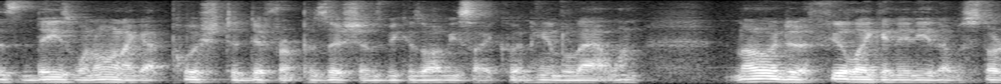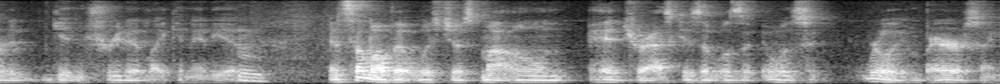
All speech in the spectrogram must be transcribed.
as the days went on, I got pushed to different positions because obviously I couldn't handle that one. Not only did I feel like an idiot, I was started getting treated like an idiot hmm. And some of it was just my own head trash because it was it was really embarrassing,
